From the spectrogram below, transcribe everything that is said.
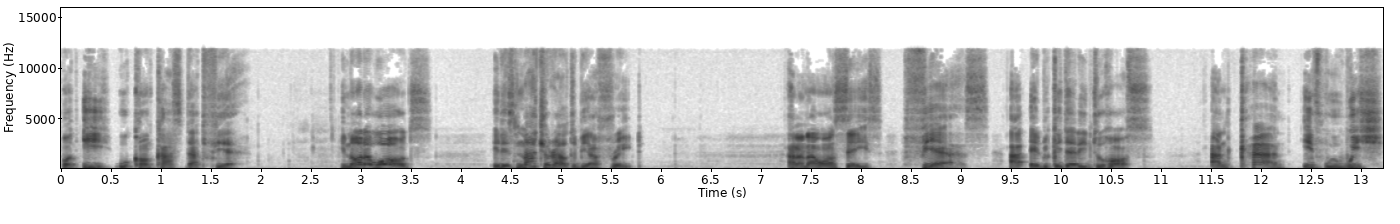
but he who conquers that fear. In other words, it is natural to be afraid. Another one says, fears are educated into us and can, if we wish,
